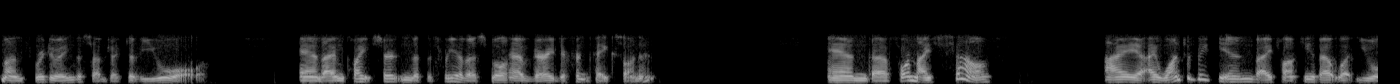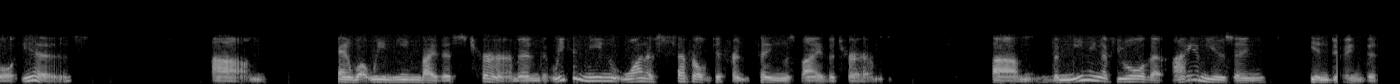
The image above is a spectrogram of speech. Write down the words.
month, we're doing the subject of Yule, and I'm quite certain that the three of us will have very different takes on it. And uh, for myself, I, I want to begin by talking about what Yule is um, and what we mean by this term. And we can mean one of several different things by the term. Um, the meaning of Yule that I am using in doing this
